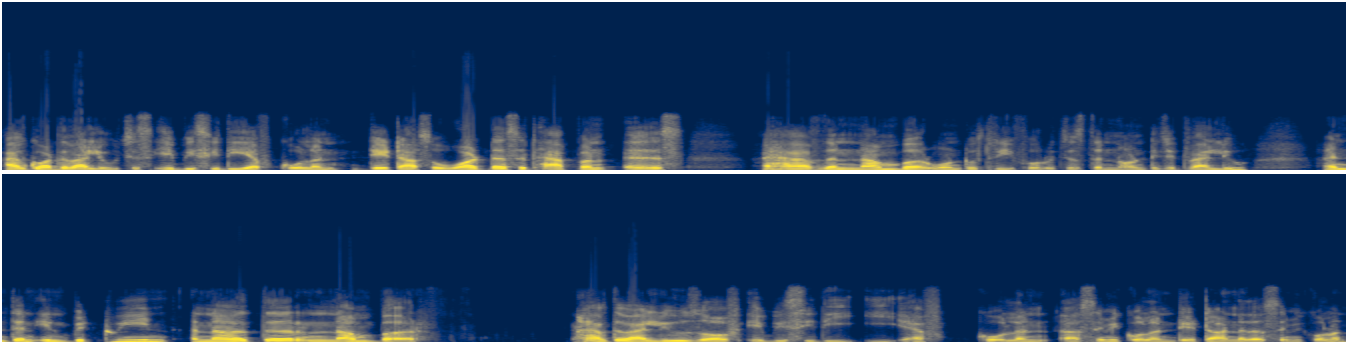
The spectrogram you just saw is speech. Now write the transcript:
I've got the value which is ABCDF colon data. So what does it happen is I have the number 1234 which is the non-digit value and then in between another number I have the values of ABCDEF colon uh, semicolon data another semicolon.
